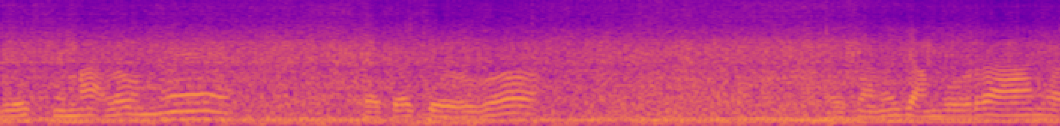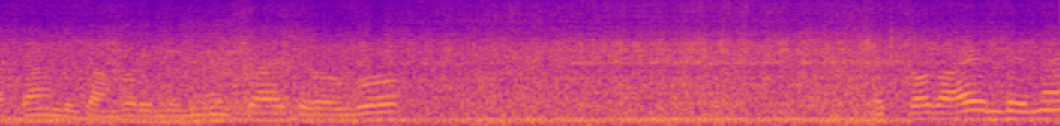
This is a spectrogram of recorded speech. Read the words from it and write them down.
Wis dimaklumi. Bahasa Jawa bahasanya campuran kadang dicampur Indonesia Jawa. Wis pokoknya intinya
